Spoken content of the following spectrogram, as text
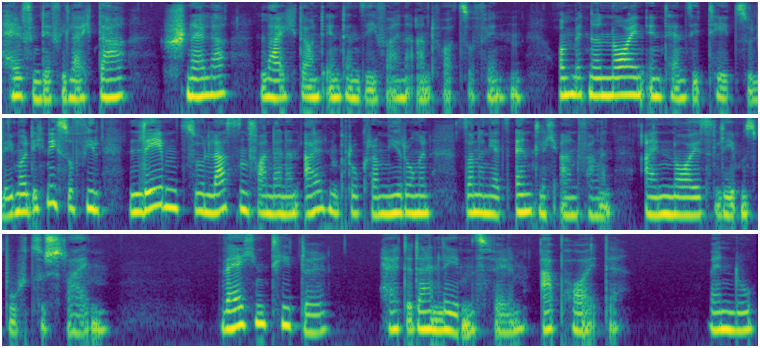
helfen dir vielleicht da, schneller, leichter und intensiver eine Antwort zu finden und mit einer neuen Intensität zu leben und dich nicht so viel leben zu lassen von deinen alten Programmierungen, sondern jetzt endlich anfangen, ein neues Lebensbuch zu schreiben. Welchen Titel hätte dein Lebensfilm ab heute, wenn du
